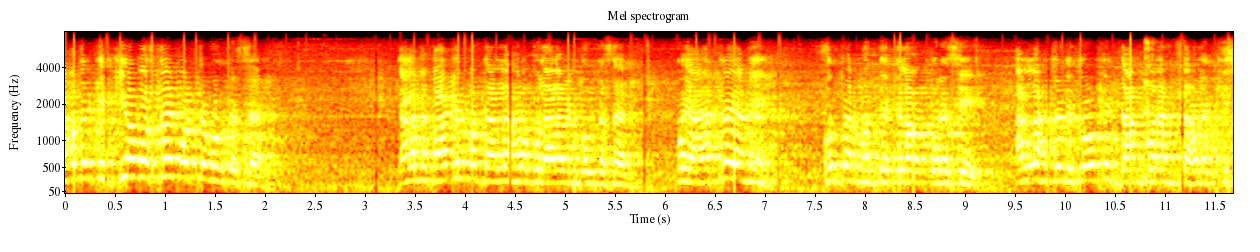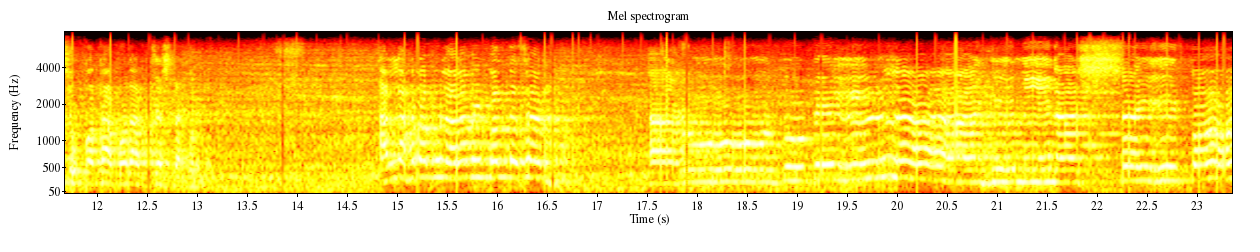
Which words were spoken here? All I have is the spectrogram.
আমাদেরকে কি অবস্থায় পড়তে বলতেছেন কালামে পাকের মধ্যে আল্লাহ রবুল আলমিন বলতেছেন ওই আয়াতটাই আমি খুদ্বার মধ্যে তেলাওয়াত করেছি আল্লাহ যদি তৌফিক দান করেন তাহলে কিছু কথা বলার চেষ্টা করবেন আল্লাহ রাবুল আলমিন বলতেছেন أعوذ بالله من الشيطان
